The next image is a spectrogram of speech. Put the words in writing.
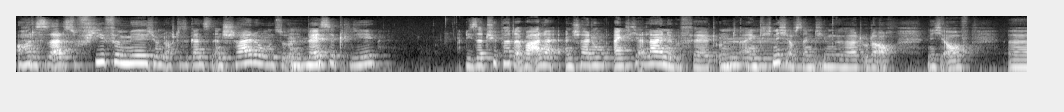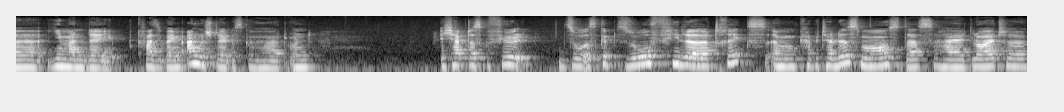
oh, das ist alles so viel für mich und auch diese ganzen Entscheidungen und so. Und mhm. basically dieser Typ hat aber alle Entscheidungen eigentlich alleine gefällt und mhm. eigentlich nicht auf sein Team gehört oder auch nicht auf äh, jemanden, der quasi bei ihm angestellt ist, gehört. Und ich habe das Gefühl, so, es gibt so viele Tricks im Kapitalismus, dass halt Leute,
